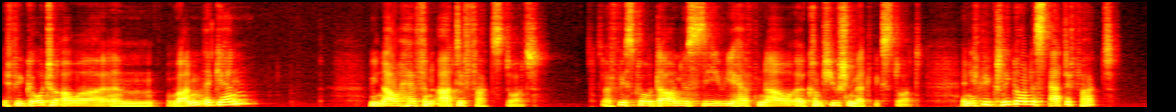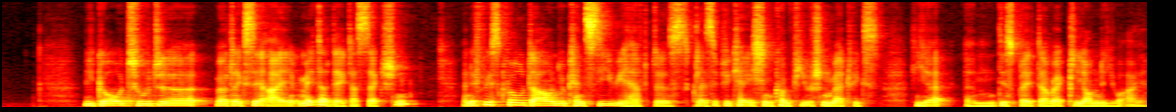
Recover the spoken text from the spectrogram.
if we go to our um, run again, we now have an artifact stored. So if we scroll down, you see we have now a confusion metric stored. And if we click on this artifact, we go to the Vertex AI metadata section. And if we scroll down, you can see we have this classification confusion metrics here um, displayed directly on the UI.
